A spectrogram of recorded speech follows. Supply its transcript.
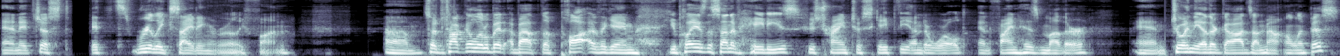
and it just it's really exciting and really fun. Um, so, to talk a little bit about the plot of the game, you play as the son of Hades, who's trying to escape the underworld and find his mother and join the other gods on Mount Olympus.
